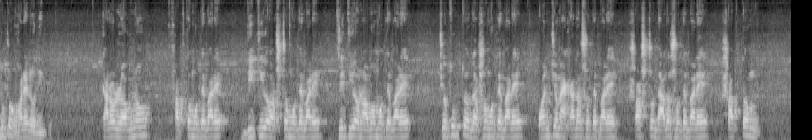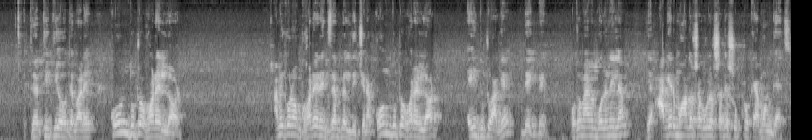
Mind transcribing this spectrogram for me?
দুটো ঘরের অধিপতি? কারও লগ্ন সপ্তম হতে পারে, দ্বিতীয় অষ্টম হতে পারে, তৃতীয় নবম হতে পারে, চতুর্থ দশম হতে পারে, পঞ্চম একাদশ হতে পারে, ষষ্ঠ দ্বাদশ হতে পারে, সপ্তম তৃতীয় হতে পারে, কোন দুটো ঘরের লর্ড? আমি কোনো ঘরের এক্সাম্পল দিচ্ছি না, কোন দুটো ঘরের লর্ড এই দুটো আগে দেখবেন। প্রথমে আমি বলে নিলাম যে আগের মহাদশাগুলোর সাথে শুক্র কেমন গেছে।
